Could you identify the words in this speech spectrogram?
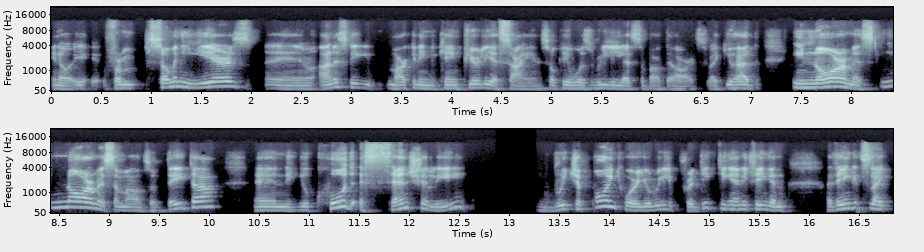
you know from so many years uh, honestly marketing became purely a science. Okay it was really less about the arts. Like you had enormous enormous amounts of data and you could essentially reach a point where you're really predicting anything. And i think it's like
